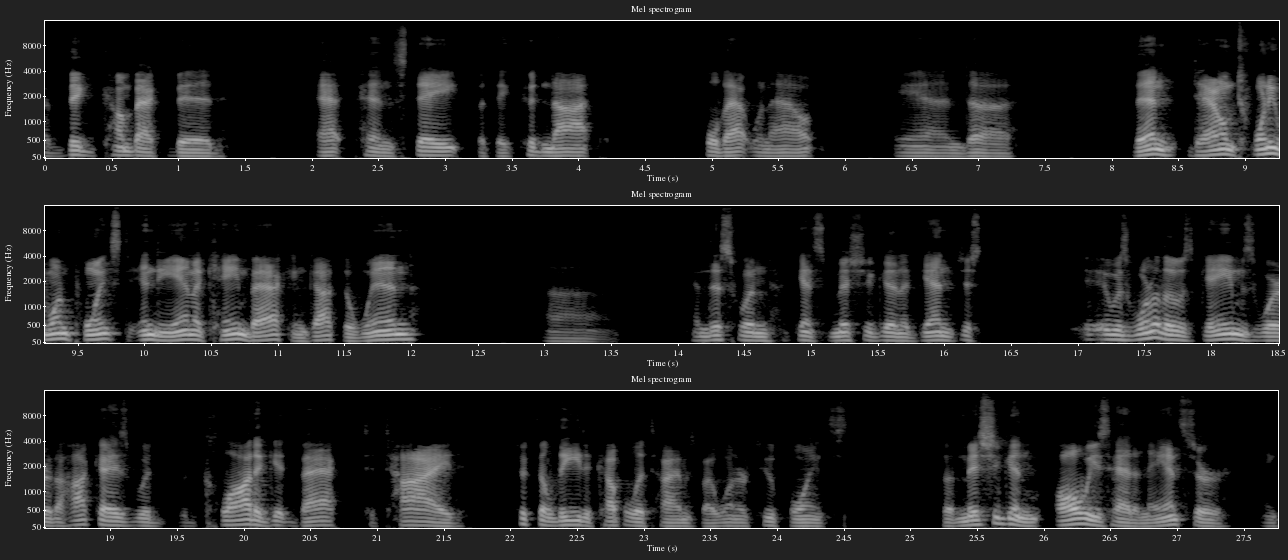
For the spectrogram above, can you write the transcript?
a big comeback bid at Penn State, but they could not pull that one out. And uh, then down 21 points to Indiana, came back and got the win. Uh, and this one against Michigan, again, just it was one of those games where the Hawkeyes would, would claw to get back to tied. Took the lead a couple of times by one or two points. But Michigan always had an answer and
